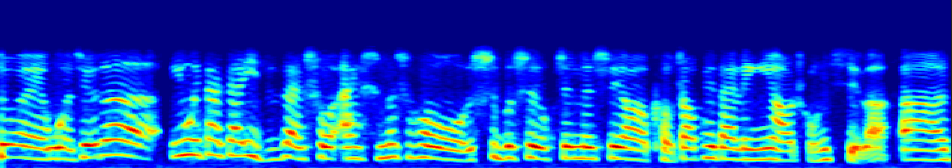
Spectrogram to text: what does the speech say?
对，我觉得，因为大家一直在说，哎，什么时候是不是真的是要口罩佩戴令要重启了啊？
